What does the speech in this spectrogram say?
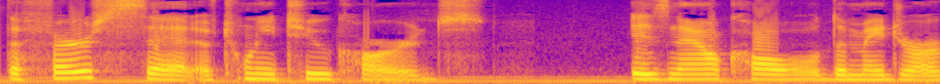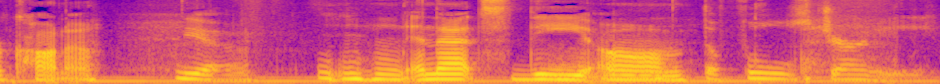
the first set of 22 cards is now called the Major Arcana, Yeah. hmm and that's the um, The Fool's Journey.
